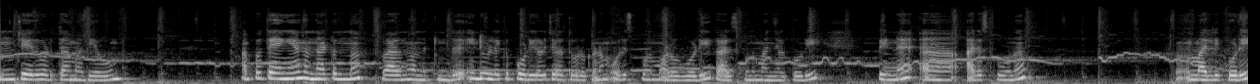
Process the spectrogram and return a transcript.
ഒന്ന് ചെയ്ത് കൊടുത്താൽ മതിയാവും. അപ്പോൾ തേങ്ങയും നന്നായിട്ടൊന്ന് വറന്ന് വന്നിട്ടുണ്ട്. ഇതിന്റെ ഉള്ളിലേക്ക് പൊടികൾ ചേർത്ത് കൊടുക്കണം. ഒരു സ്പൂൺ മുളക് പൊടി കാൽ സ്പൂൺ മഞ്ഞൾപ്പൊടി പിന്നെ അര സ്പൂണ് മല്ലിപ്പൊടി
